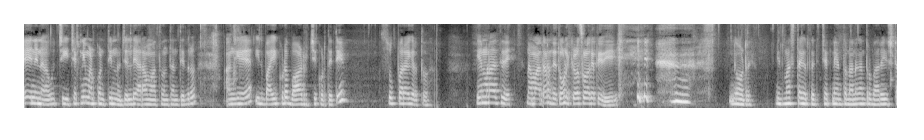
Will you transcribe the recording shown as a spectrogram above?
ಏ, ನೀನು ಹುಚ್ಚಿ ಚಟ್ನಿ ಮಾಡ್ಕೊಂಡು ತಿನ್ನು, ಜಲ್ದಿ ಆರಾಮಾತು ಅಂತಂತಿದ್ರು ಹಂಗೆ ಇದು ಬಾಯಿಗೆ ಕೂಡ ಭಾಳ ರುಚಿ ಕೊಡ್ತೈತಿ. ಸೂಪರಾಗಿರ್ತದೆ ಏನು ಮಾಡತ್ತಿದೆ ನಾವು ಮಾತಾಡೋದು ತೊಗೊಂಡು ಕೇಳಿಸ್ಕೊಳಕತ್ತೀವಿ ನೋಡ್ರಿ. ಇದು ಮಸ್ತಾಗಿರ್ತೈತಿ ಚಟ್ನಿ ಅಂತೂ ನನಗಂತೂ ಭಾರಿ ಇಷ್ಟ.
